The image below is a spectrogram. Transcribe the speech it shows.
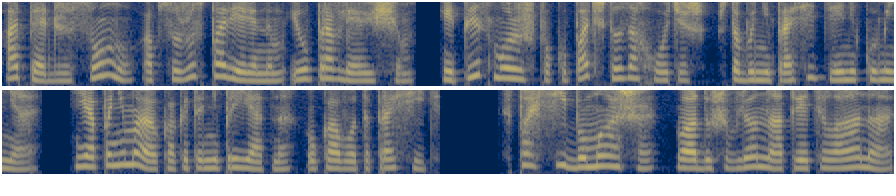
Опять же, сумму обсужу с поверенным и управляющим, и ты сможешь покупать, что захочешь, чтобы не просить денег у меня. Я понимаю, как это неприятно у кого-то просить. «Спасибо, Маша», – воодушевленно ответила она.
